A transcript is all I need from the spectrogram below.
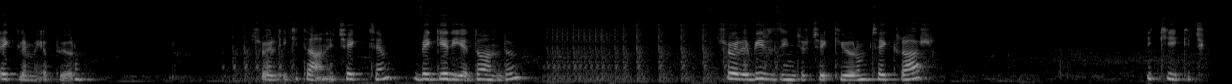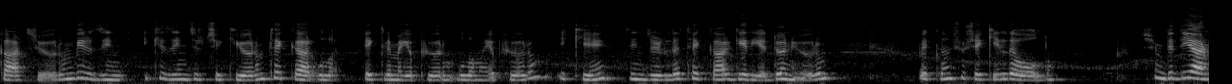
ekleme yapıyorum. Şöyle iki tane çektim ve geriye döndüm. Şöyle bir zincir çekiyorum tekrar. 2 2 çıkartıyorum. Bir zincir iki zincir çekiyorum. Tekrar ula, ekleme yapıyorum, ulama yapıyorum. 2 zincirle tekrar geriye dönüyorum. Bakın şu şekilde oldu. Şimdi diğer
